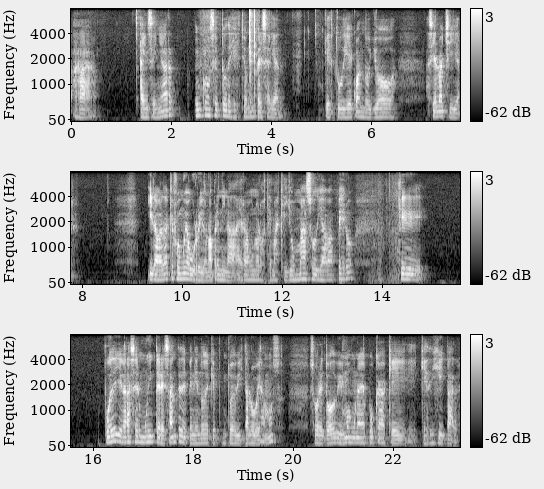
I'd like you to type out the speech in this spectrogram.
a, a enseñar un concepto de gestión empresarial que estudié cuando yo hacía el bachiller. Y la verdad que fue muy aburrido, no aprendí nada. Era uno de los temas que yo más odiaba, pero que puede llegar a ser muy interesante dependiendo de qué punto de vista lo veamos. Sobre todo vivimos una época que, que es digital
